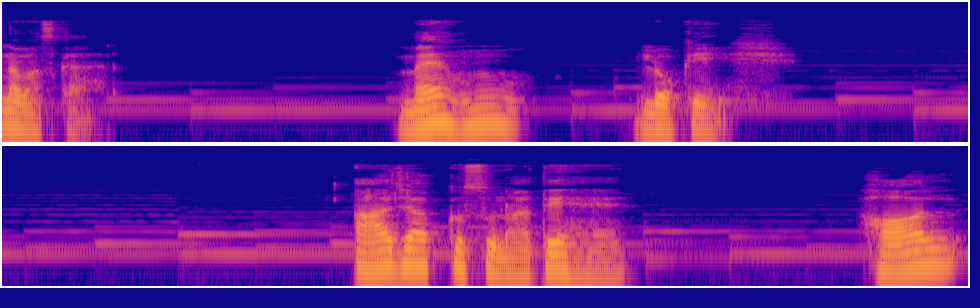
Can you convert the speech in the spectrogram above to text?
नमस्कार। मैं हूँ लोकेश। आज आपको सुनाते हैं हॉल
